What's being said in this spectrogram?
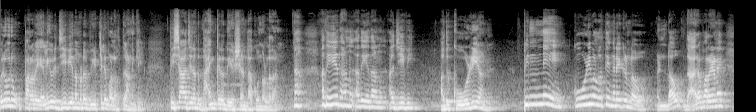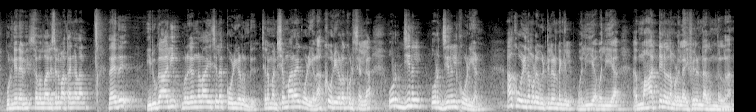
ഒരു ഒരു പറവയെ അല്ലെങ്കിൽ ഒരു ജീവിയെ നമ്മുടെ വീട്ടിൽ വളർത്തുകയാണെങ്കിൽ പിശാചിനത് ഭയങ്കര ദേഷ്യം ഉണ്ടാക്കും എന്നുള്ളതാണ്. ആ അതേതാണ് അതേതാണ് ആ ജീവി? അത് കോഴിയാണ്. പിന്നെ കോഴി വളർത്തി എങ്ങനെയൊക്കെ ഉണ്ടാവും? ഉണ്ടാവും. ധാര പറയണേ? പുണ്യനബി സല്ലാ അലൈഹി വസല്ലം തങ്ങളാണ്. അതായത് ഇരുകാലി മൃഗങ്ങളായ ചില കോഴികളുണ്ട്. ചില മനുഷ്യന്മാരായ കോഴികൾ. ആ കോഴികളെക്കുറിച്ചല്ല ഒറിജിനൽ ഒറിജിനൽ കോഴിയാണ്. ആ കോഴി നമ്മുടെ വീട്ടിലുണ്ടെങ്കിൽ വലിയ വലിയ മാറ്റങ്ങൾ നമ്മുടെ ലൈഫിൽ ഉണ്ടാകും എന്നുള്ളതാണ്.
